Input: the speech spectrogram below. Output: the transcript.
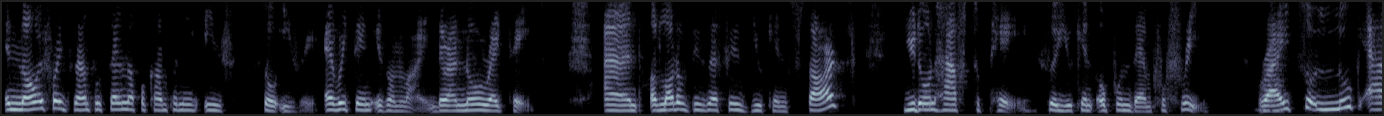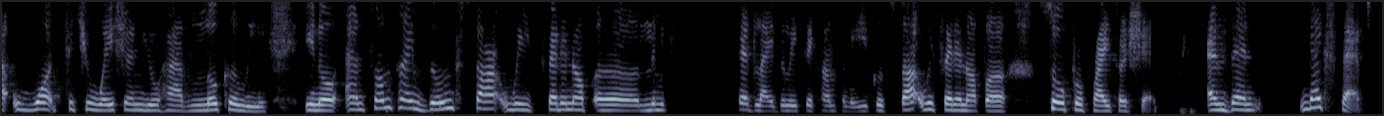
In Norway, for example, setting up a company is so easy. Everything is online. There are no red tapes. And a lot of businesses you can start, you don't have to pay. So you can open them for free right? So look at what situation you have locally you know and sometimes don't start with setting up a limited liability company. You could start with setting up a sole proprietorship. And then next steps.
